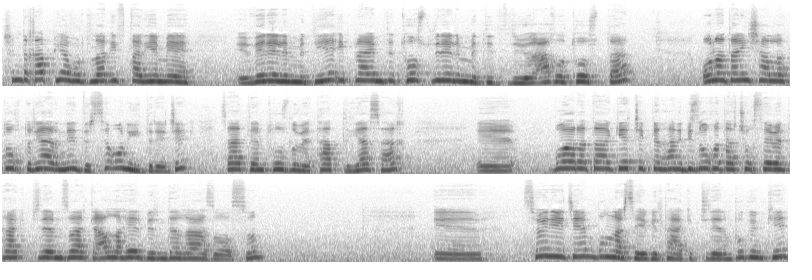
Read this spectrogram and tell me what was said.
Şimdi kapıya vurdular iftar yemeği e, verelim mi diye. İbrahim de tost verelim mi dedi diyor aklı tostta. Ona da inşallah doktor yarın nedirse onu yedirecek. Zaten tuzlu ve tatlı yasak. Ee, bu arada gerçekten hani bizi o kadar çok seven takipçilerimiz var ki Allah her birinden razı olsun. Ee, söyleyeceğim bunlar sevgili takipçilerim. Bugünkü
